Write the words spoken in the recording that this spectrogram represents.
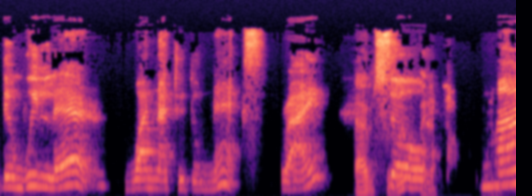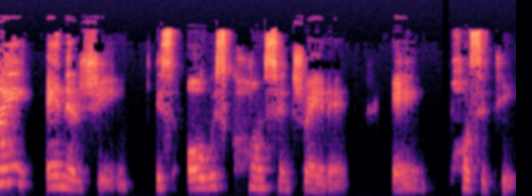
then we learn what not to do next, right? Absolutely. So my energy is always concentrated in positive.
